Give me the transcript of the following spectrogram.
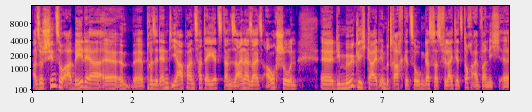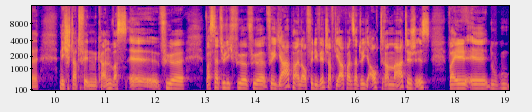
Also Shinzo Abe, der äh, äh, Präsident Japans, hat er jetzt dann seinerseits auch schon äh, die Möglichkeit in Betracht gezogen, dass das vielleicht jetzt doch einfach nicht äh, nicht stattfinden kann, was äh, für was natürlich für für für Japan auch für die Wirtschaft Japans natürlich auch dramatisch ist, weil äh, du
